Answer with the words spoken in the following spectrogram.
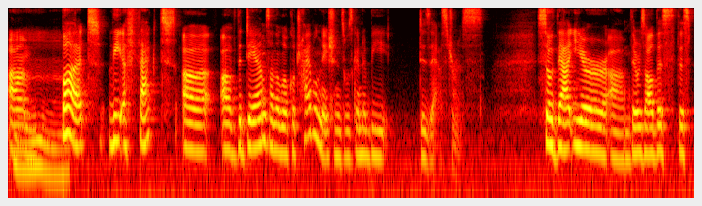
Um, But the effect uh, of the dams on the local tribal nations was going to be disastrous. So that year, um, there was all this this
